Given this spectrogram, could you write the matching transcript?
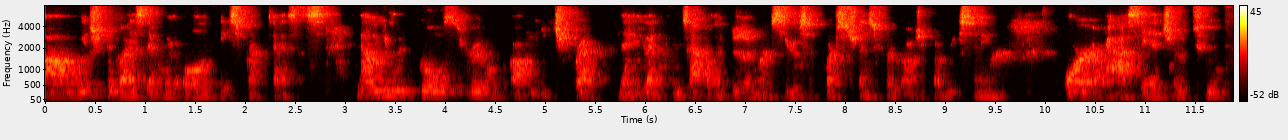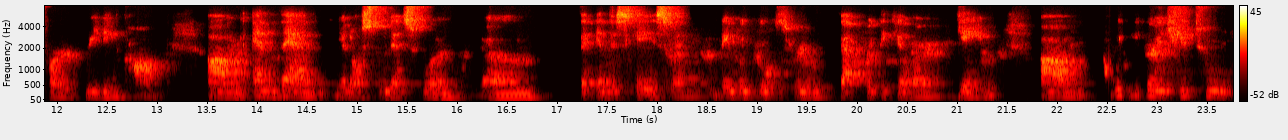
um, which provides them with all of these prep tests. Now you would go through um, each prep, like for example, a game or a series of questions for logical reasoning, or a passage or two for reading comp. Um, and then, you know, students would, um, in this case, when they would go through that particular game, um, we encourage you to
